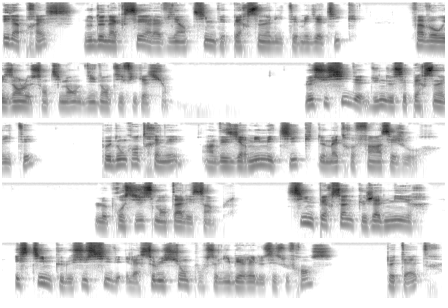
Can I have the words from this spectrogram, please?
et la presse nous donne accès à la vie intime des personnalités médiatiques favorisant le sentiment d'identification. Le suicide d'une de ces personnalités peut donc entraîner un désir mimétique de mettre fin à ses jours. Le processus mental est simple. Si une personne que j'admire estime que le suicide est la solution pour se libérer de ses souffrances, peut-être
